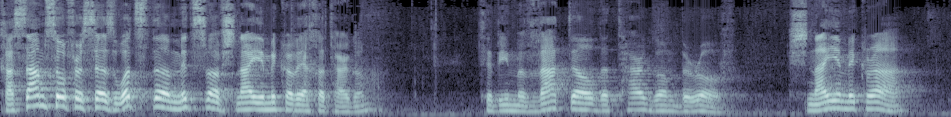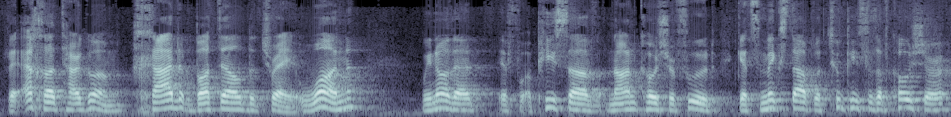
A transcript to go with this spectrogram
Chassam Sofer says, what's the mitzvah of Shnai Mikra Ve'echa Targum? To be mevatel the Targum berov. Shnai Mikra Ve'echa Targum, Chad Batel Betray. One, we know that if a piece of non-kosher food gets mixed up with two pieces of kosher,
